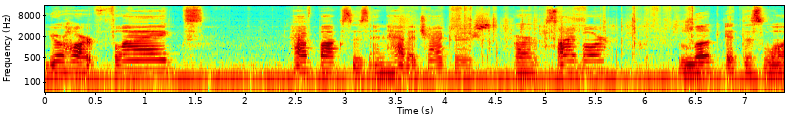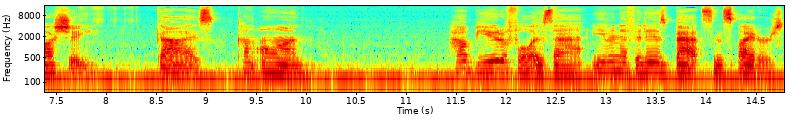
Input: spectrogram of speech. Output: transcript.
Your heart flags, half boxes, and habit trackers or sidebar. Look at this washi. Guys, come on. How beautiful is that? Even if it is bats and spiders.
